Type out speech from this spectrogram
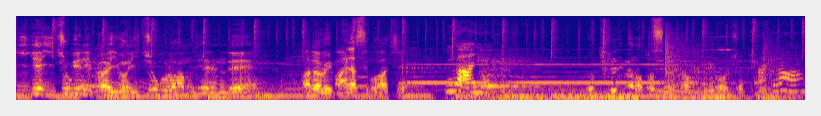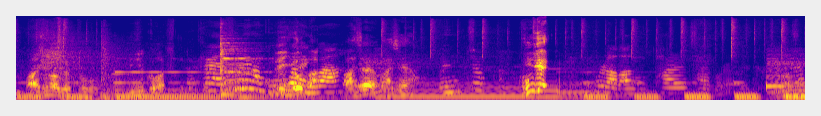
이, 게 이쪽이니까 이건 이쪽으로 하면 되는데. 아, 나 왜 맞았을 것 같지? 이거 아니거든. 이 거 틀리면 어떻습니까? 우리가 어차피 아 그럼. 마지막에 또 이길 것 같은데. 그래 틀리면 근데 이거 공부된 마, 거야. 맞아요, 맞아요. 왼쪽. 공개! 몰라 난달잘 몰라.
